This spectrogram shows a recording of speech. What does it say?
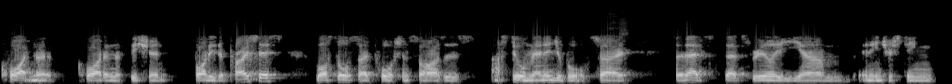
quite an, quite an efficient body to process, whilst also portion sizes are still manageable. So so that's that's really um, an interesting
